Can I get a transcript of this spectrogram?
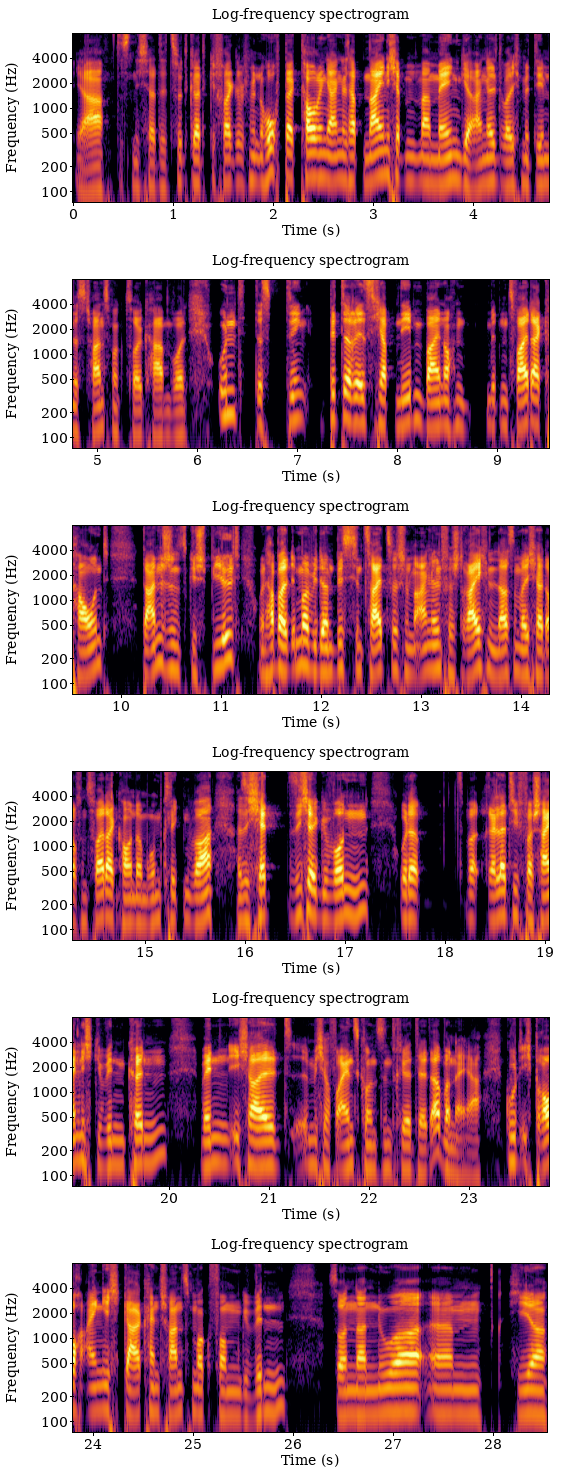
ja, das nicht hatte. Jetzt wird gerade gefragt, ob ich mit einem Hochberg-Tauring geangelt habe. Nein, ich habe mit meinem Main geangelt, weil ich mit dem das Transmog-Zeug haben wollte. Und das Ding, Bittere ist, ich habe nebenbei noch ein, mit einem zweiten Account Dungeons gespielt und habe halt immer wieder ein bisschen Zeit zwischen dem Angeln verstreichen lassen, weil ich halt auf dem zweiten Account am rumklicken war. Also ich hätte sicher gewonnen oder relativ wahrscheinlich gewinnen können, wenn ich halt mich auf eins konzentriert hätte. Aber naja, gut, ich brauche eigentlich gar keinen Transmog vom Gewinnen, sondern nur ähm, hier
